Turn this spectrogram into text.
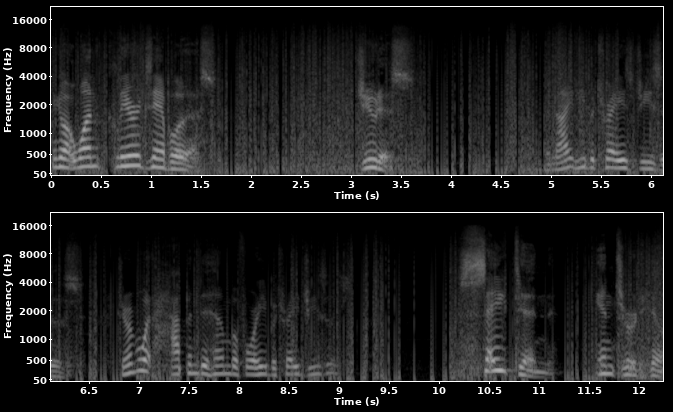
Think about one clear example of this Judas. The night he betrays Jesus. Do you remember what happened to him before he betrayed Jesus? Satan entered him.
